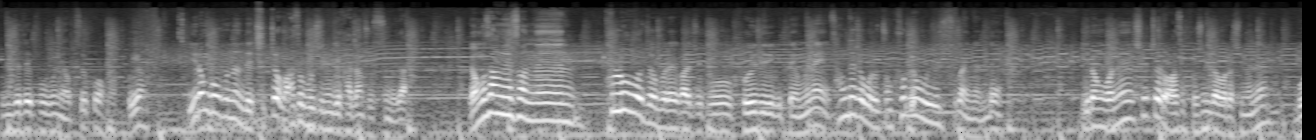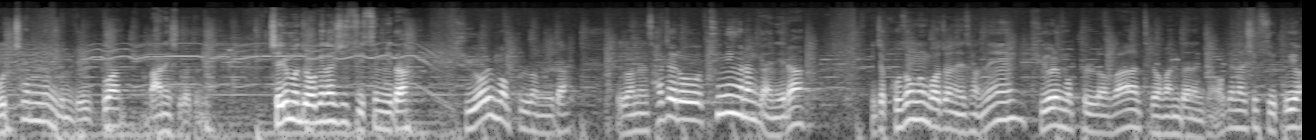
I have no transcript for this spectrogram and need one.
문제될 부분이 없을 것 같고요. 이런 부분은 네, 직접 와서 보시는 게 가장 좋습니다. 영상에서는 클로즈업을 해가지고 보여드리기 때문에 상대적으로 좀 크게 보실 수가 있는데 이런 거는 실제로 와서 보신다고 그러시면은 못 찾는 분들 또한 많으시거든요. 제일 먼저 확인하실 수 있습니다. 듀얼 머플러입니다. 이거는 사제로 튜닝을 한 게 아니라 이제 고성능 버전에서는 듀얼 머플러가 들어간다는 점 확인하실 수 있고요.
